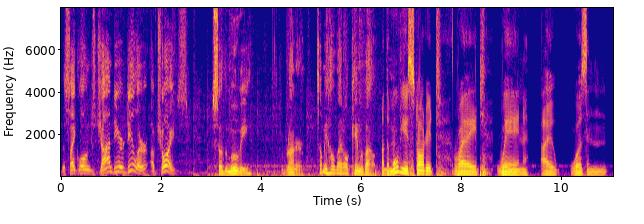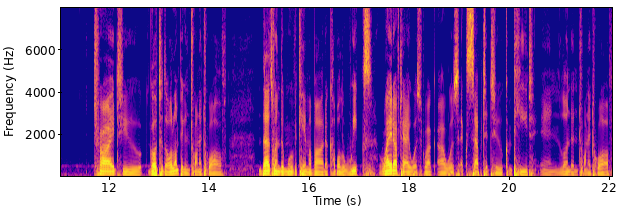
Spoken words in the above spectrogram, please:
the Cyclones John Deere dealer of choice. So the movie, Runner, tell me how that all came about. Uh, the movie started right when I was in try to go to the Olympic in 2012. That's when the movie came about. A couple of weeks right after I was I was accepted to compete in London 2012.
